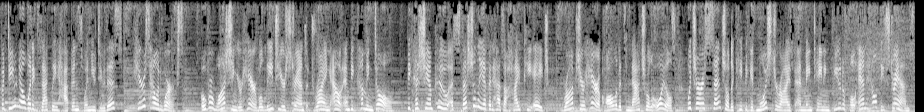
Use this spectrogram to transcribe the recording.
But do you know what exactly happens when you do this? Here's how it works. Overwashing your hair will lead to your strands drying out and becoming dull. Because shampoo, especially if it has a high pH, robs your hair of all of its natural oils, which are essential to keeping it moisturized and maintaining beautiful and healthy strands.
